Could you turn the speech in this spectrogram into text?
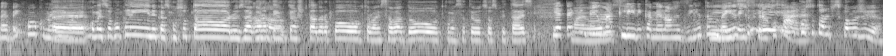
é bem pouco mesmo. É, né? começou com clínicas, consultórios, agora Aham. tem, tem um hospital do aeroporto lá em Salvador, começou a ter outros hospitais. E até quem tem uma maiores. clínica menorzinha também tem que Isso, se preocupar, e, né? consultório de psicologia.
